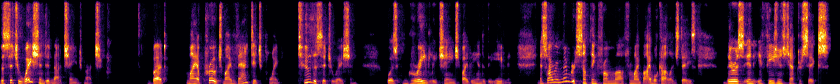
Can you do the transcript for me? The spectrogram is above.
the situation did not change much, but my approach, my vantage point to the situation was greatly changed by the end of the evening. And so I remembered something from, uh, from my Bible college days there is in Ephesians chapter six,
